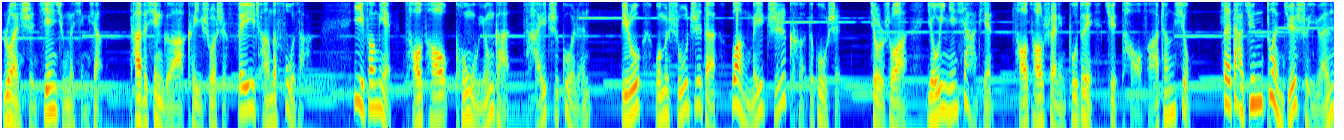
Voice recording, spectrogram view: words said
乱世奸雄的形象。他的性格啊，可以说是非常的复杂。一方面，曹操孔武勇敢，才智过人，比如我们熟知的望梅止渴的故事，就是说啊，有一年夏天。曹操率领部队去讨伐张绣，在大军断绝水源、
